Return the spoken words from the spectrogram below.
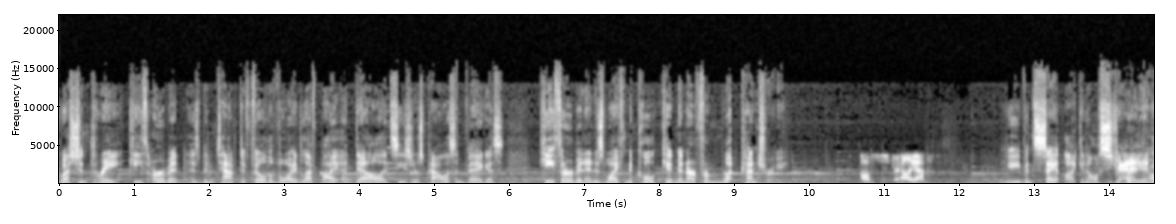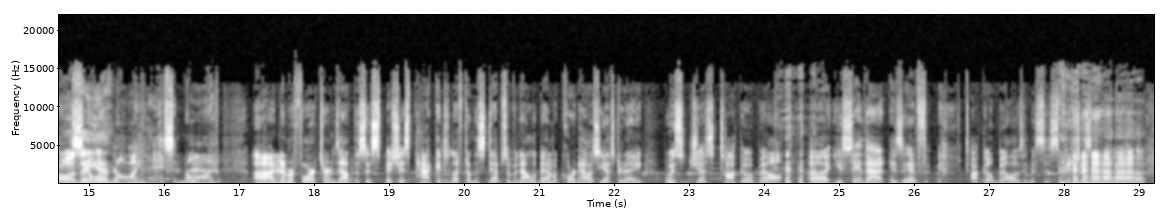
Question three Keith Urban has been tapped to fill the void left by Adele at Caesars Palace in Vegas. Keith Urban and his wife Nicole Kidman are from what country? Australia. You even say it like an Australian. Oh, is it? Yeah. knife. That's a knife. Uh, number four, it turns out the suspicious package left on the steps of an Alabama courthouse yesterday was just Taco Bell. uh, you say that as if Taco Bell isn't a suspicious package.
